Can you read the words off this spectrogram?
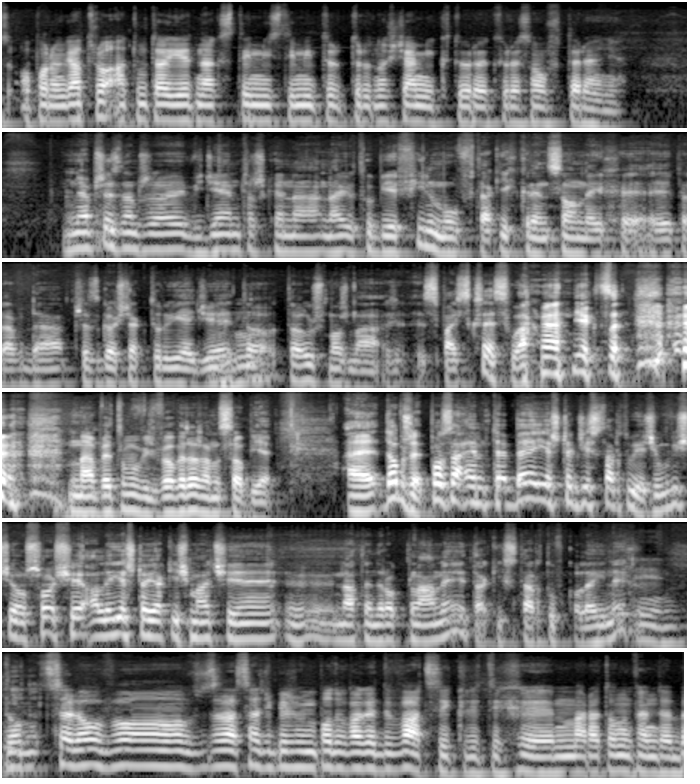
z oporem wiatru, a tutaj jednak z tymi, z tymi tr- trudnościami, które, które są w terenie. Ja przyznam, że widziałem troszkę na, na YouTubie filmów takich kręconych, e, e, prawda, przez gościa, który jedzie, to, to już można spać z krzesła. Nie chcę nawet mówić, wyobrażam sobie. E, dobrze, poza MTB jeszcze gdzie startujecie? Mówiliście o szosie, ale jeszcze jakieś macie e, na ten rok plany, takich startów kolejnych? Docelowo w zasadzie bierzemy pod uwagę dwa cykly tych maratonów MTB.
